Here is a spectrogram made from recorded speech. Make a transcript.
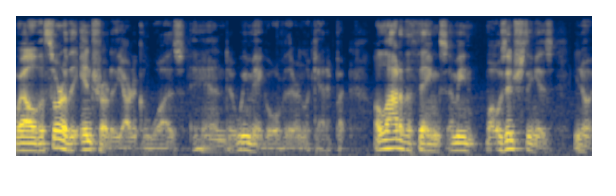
Well, the sort of the intro to the article was, and we may go over there and look at it, but a lot of the things. I mean, what was interesting is, you know,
